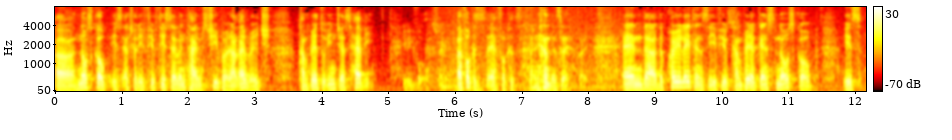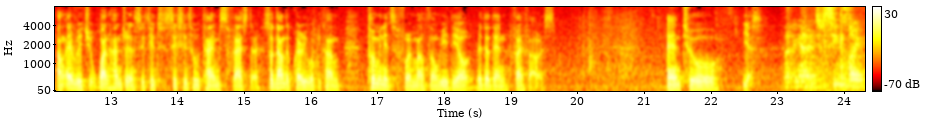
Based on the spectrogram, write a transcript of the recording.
uh, NoScope is actually 57 times cheaper on average compared to ingest heavy. you mean focus, right? Uh, focus, yeah, focus. That's right. Sorry. And uh, the query latency, if you compare against NoScope, is on average 162 times faster. So now the query will become two minutes for a month-long video rather than five hours. And to yes, But again, it just seems like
